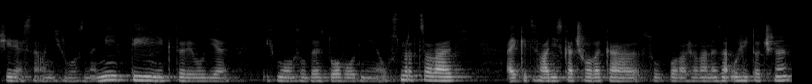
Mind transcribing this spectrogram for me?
Šíria sa o nich rôzne mýty, niektorí ľudia ich môžu bezdôvodne usmrcovať, aj keď z hľadiska človeka sú považované za užitočné.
